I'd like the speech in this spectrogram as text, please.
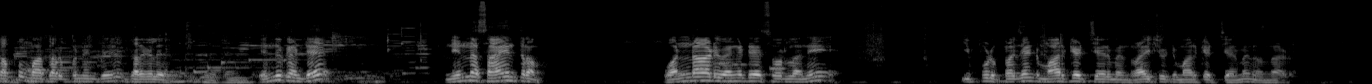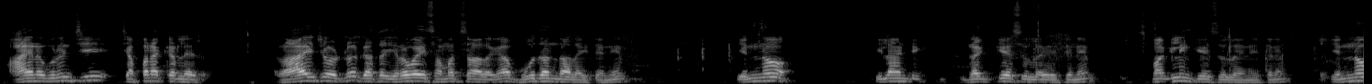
తప్పు మా తరపు నుంచి జరగలేదు. ఎందుకంటే నిన్న సాయంత్రం వండాడి వెంకటేశ్వర్లని ఇప్పుడు present market chairman Rayachoti market chairman ఉన్నాడు. ఆయన గురించి చెప్పనక్కర్లేదు. రాయచోట్లో గత ఇరవై సంవత్సరాలుగా భూదందాలు అయితేనే ఎన్నో ఇలాంటి డ్రగ్ కేసుల్లో అయితేనే స్మగ్లింగ్ కేసుల్లో అయితేనే ఎన్నో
